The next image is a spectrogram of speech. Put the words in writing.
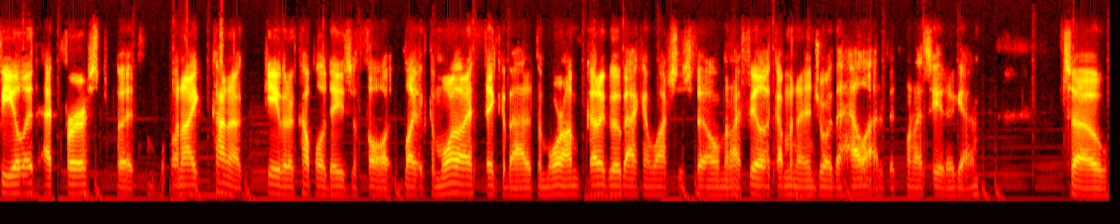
feel it at first, but when I kind of gave it a couple of days of thought, like the more that I think about it, the more I'm gonna go back and watch this film, and I feel like I'm gonna enjoy the hell out of it when I see it again. So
